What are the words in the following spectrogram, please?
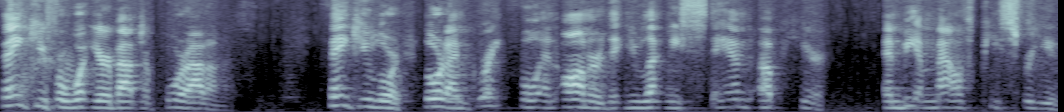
Thank you for what you're about to pour out on us. Thank you, Lord. Lord, I'm grateful and honored that you let me stand up here and be a mouthpiece for you.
